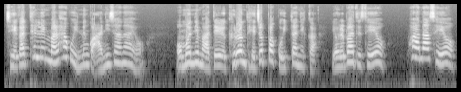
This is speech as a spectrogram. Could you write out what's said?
제가 틀린 말 하고 있는 거 아니잖아요. 어머님 아들 그런 대접받고 있다니까 열받으세요? 화나세요?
